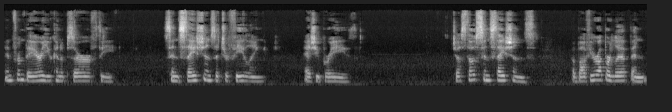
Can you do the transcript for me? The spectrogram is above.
And from there, you can observe the sensations that you're feeling as you breathe. Just those sensations above your upper lip and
